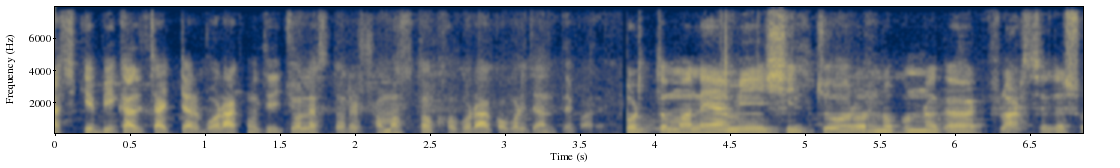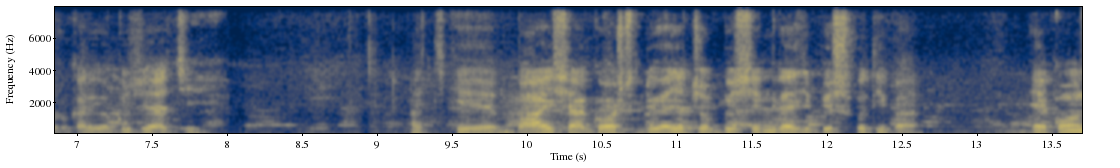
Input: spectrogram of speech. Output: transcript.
আজকে বিকাল চারটার বরাক নদীর জলের স্তরের সমস্ত খবরাখবর জানতে পারে। বর্তমানে আমি শিলচর, অন্নপূর্ণাঘাট ফ্ল্যাট সেলের সরকারি অফিসে আছি। আজকে বাইশ আগস্ট দুই হাজার চব্বিশ ইংরাজি বৃহস্পতিবার। এখন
